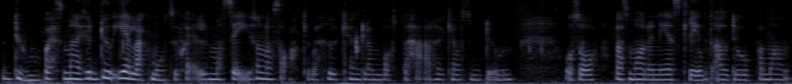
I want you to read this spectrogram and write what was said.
dum på Man är så du elak mot sig själv. Man säger ju sådana saker. Bara, hur kan jag glömma bort det här? Hur kan jag vara så dum? Och så, fast man har det nedskrivet alltihopa. Man,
